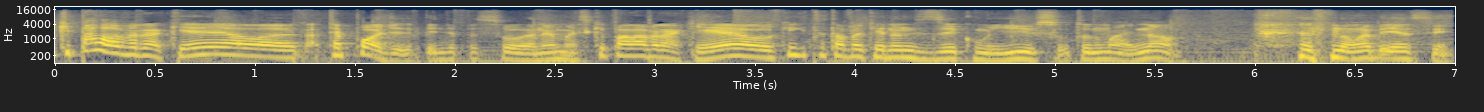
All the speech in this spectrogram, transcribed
que palavra é aquela? Até pode, depende da pessoa, né? Mas que palavra é aquela? O que, que tu estava querendo dizer com isso? Tudo mais. Não, não é bem assim,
